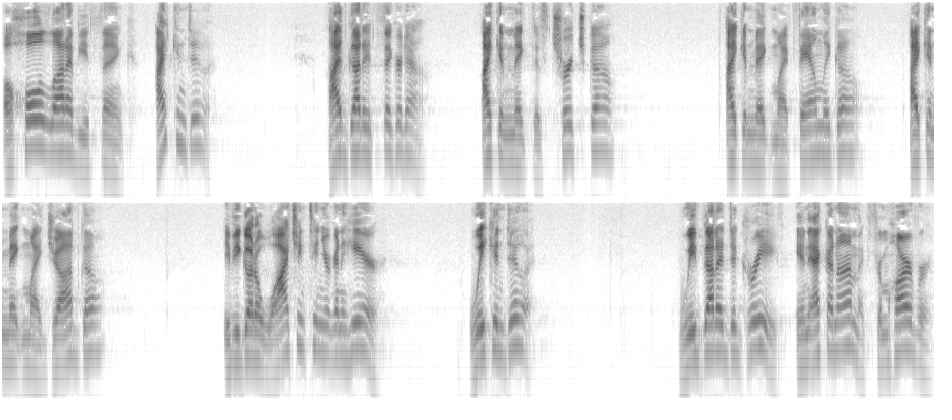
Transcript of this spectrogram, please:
a whole lot of you think, I can do it. I've got it figured out. I can make this church go. I can make my family go. I can make my job go. If you go to Washington, you're going to hear, we can do it. We've got a degree in economics from Harvard.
